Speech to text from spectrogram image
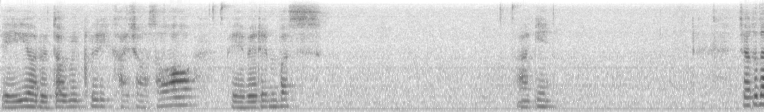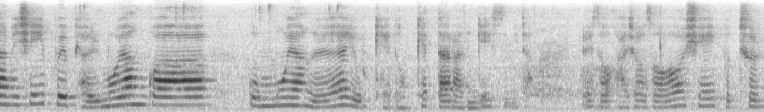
레이어를 더블 클릭하셔서 베벨 엠버스 확인 자 그 다음에 쉐이프의 별 모양과 꽃 모양을 이렇게 넣겠다라는 게 있습니다. 그래서 가셔서 쉐이프 툴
